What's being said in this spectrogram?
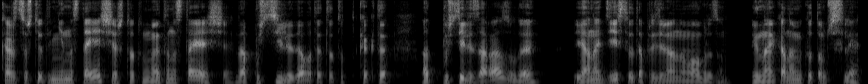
кажется, что это не настоящее что-то, но это настоящее. Да, пустили, да, вот это тут как-то отпустили заразу, да, и она действует определенным образом. И на экономику в том числе.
